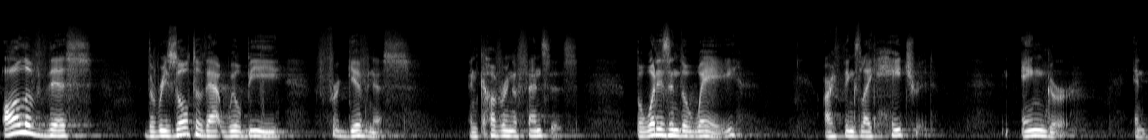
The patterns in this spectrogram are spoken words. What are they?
all of this, the result of that will be forgiveness and covering offenses. But what is in the way are things like hatred, and anger, and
